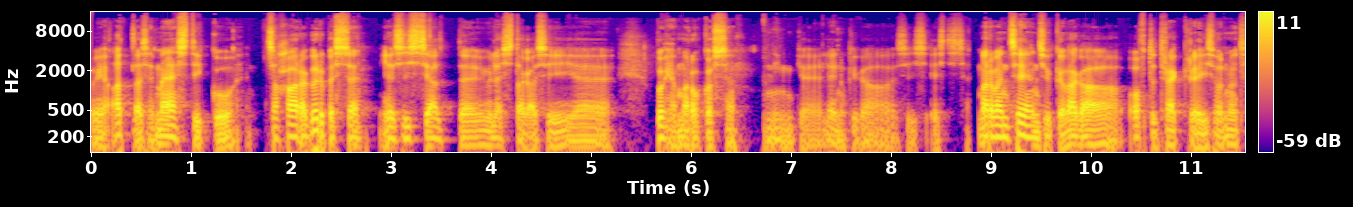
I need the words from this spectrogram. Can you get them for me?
või Atlase mäestiku Sahara kõrbesse ja siis sealt äh, üles tagasi äh, Põhja-Marokosse ning äh, lennukiga siis Eestisse. ma arvan, see on sihuke väga off the track reis olnud,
